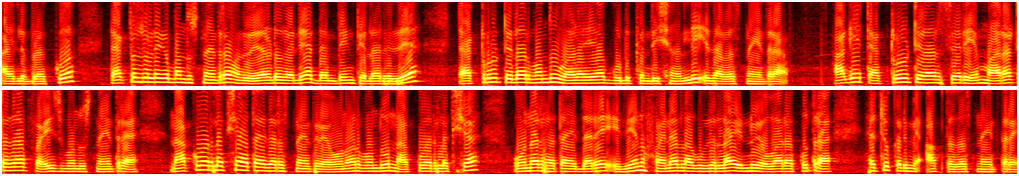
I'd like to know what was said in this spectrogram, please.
ಆಯಿಲ್ ಬ್ರೇಕು ಟ್ರ್ಯಾಕ್ಟರ್ ಜೊತೆಗೆ ಬಂದು ಸ್ನೇಹಿತರೆ, ಒಂದು ಎರಡು ಗಲಿಯ ಡಂಪಿಂಗ್ ಟಿಲ್ಲರ್ ಇದೆ. ಟ್ರ್ಯಾಕ್ಟರ್ ಟಿಲ್ಲರ್ ಬಂದು ಒಳ್ಳೆಯ ಗುಡ್ ಕಂಡೀಷನಲ್ಲಿ ಇದ್ದಾವೆ ಸ್ನೇಹಿತರೆ. ಹಾಗೆ ಟ್ಯಾಕ್ಟ್ರು ಟೇಲರ್ ಸೇರಿ ಮಾರಾಟದ ಪ್ರೈಸ್ ಬಂದು ಸ್ನೇಹಿತರೆ, ನಾಲ್ಕೂವರೆ ಲಕ್ಷ ಹತ್ತಾ ಇದ್ದಾರೆ ಸ್ನೇಹಿತರೆ. ಓನರ್ ಬಂದು ನಾಲ್ಕೂವರೆ ಲಕ್ಷ ಓನರ್ ಹೇಳ್ತಾ ಇದ್ದಾರೆ. ಇದೇನು ಫೈನಲ್ ಆಗುವುದಿಲ್ಲ ಇನ್ನು ವ್ಯವಹಾರ ಕೂತ್ರ ಹೆಚ್ಚು ಕಡಿಮೆ ಆಗ್ತದೆ ಸ್ನೇಹಿತರೆ.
